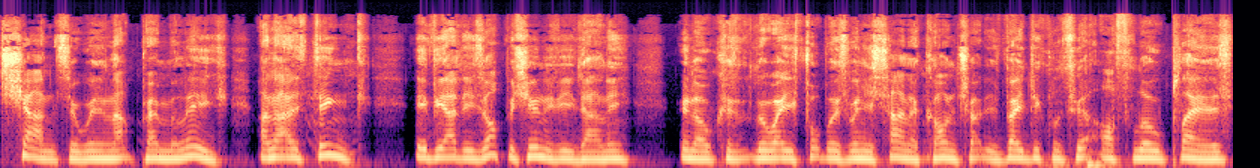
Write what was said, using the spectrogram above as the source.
chance of winning that Premier League. And I think if he had his opportunity, Danny, you know, because the way football is when you sign a contract, it's very difficult to offload players.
